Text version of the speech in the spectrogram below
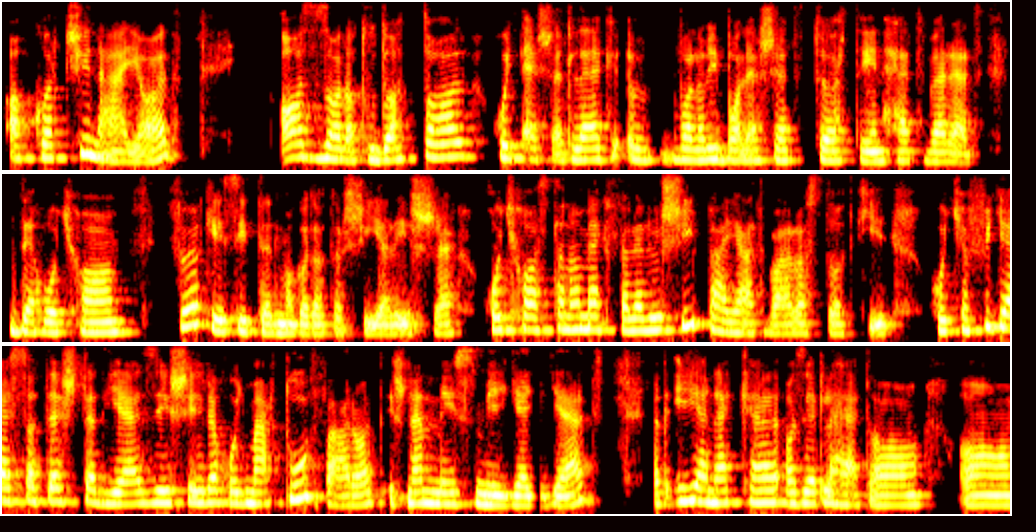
akkor csináljad, azzal a tudattal, hogy esetleg valami baleset történhet veled. De hogyha fölkészíted magadat a síelésre, hogyha aztán a megfelelő sípáját választod ki, hogyha figyelsz a tested jelzésére, hogy már túlfáradt, és nem mész még egyet, tehát ilyenekkel azért lehet a, a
